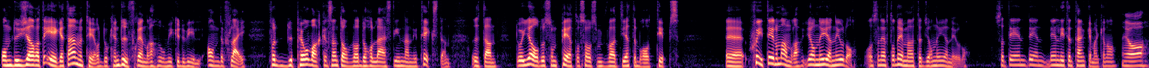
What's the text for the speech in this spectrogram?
om du gör ett eget äventyr, då kan du förändra hur mycket du vill on the fly. För du påverkas inte av vad du har läst innan i texten. Utan då gör du som Peter sa som var ett jättebra tips. Eh, skit i de andra, gör nya noder. Och sen efter det mötet, gör nya noder. Så det, är en, det, är en, det är en liten tanke man kan ha. Ja,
